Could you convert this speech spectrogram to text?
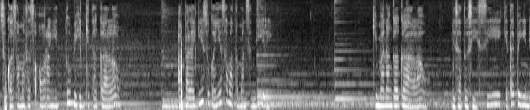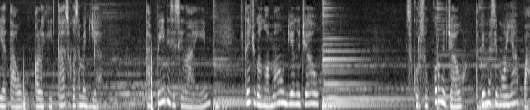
Suka sama seseorang itu bikin kita galau. Apalagi sukanya sama teman sendiri. Gimana gak galau? Di satu sisi, kita pengen dia tahu kalau kita suka sama dia. Tapi di sisi lain, kita juga gak mau dia ngejauh. Syukur-syukur ngejauh, tapi masih mau nyapa.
